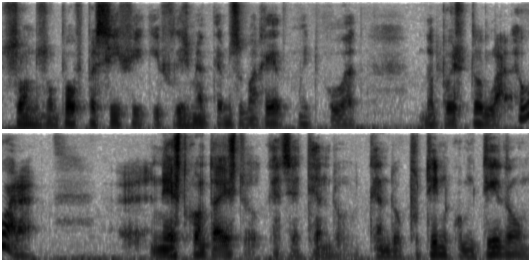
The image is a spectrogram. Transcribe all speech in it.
somos um povo pacífico e felizmente temos uma rede muito boa de apoio por todo lado. Agora, neste contexto, quer dizer, tendo, tendo Putin cometido um,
